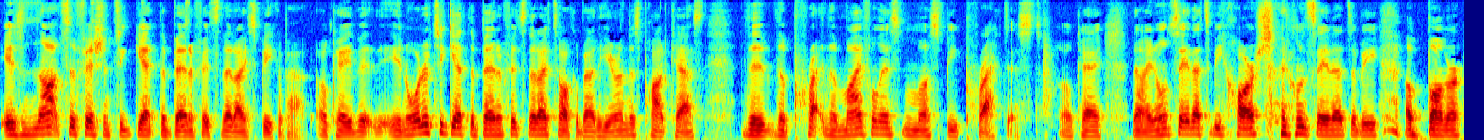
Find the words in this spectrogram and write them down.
is not sufficient to get the benefits that I speak about. Okay, in order to get the benefits that I talk about here on this podcast, the the the mindfulness must be practiced. Okay, now I don't say that to be harsh. I don't say that to be a bummer.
